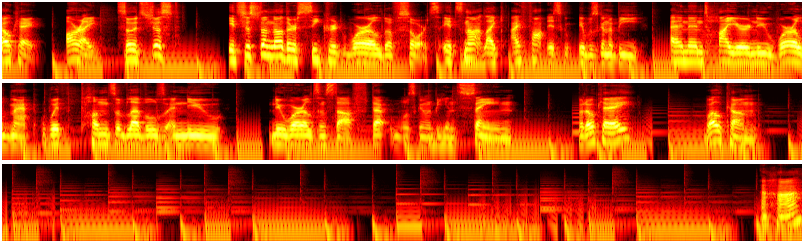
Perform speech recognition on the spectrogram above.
Okay, alright. So it's just it's just another secret world of sorts. It's not like I thought it was gonna be an entire new world map with tons of levels and new new worlds and stuff. That was gonna be insane. But okay. Welcome. Uh-huh.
